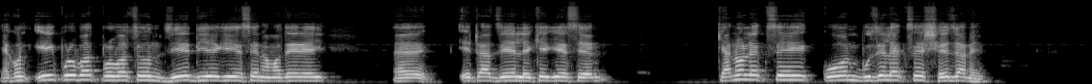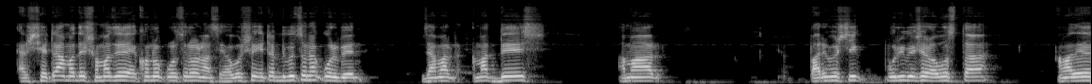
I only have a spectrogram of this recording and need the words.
এখন এই প্রবাদ প্রবচন যে দিয়ে গিয়েছেন, আমাদের এই এটা যে লিখে গিয়েছেন কেন লেখছে, কোন বুঝে লেখছে সে জানে। আর সেটা আমাদের সমাজে এখনও প্রচলন আছে। অবশ্যই এটা বিবেচনা করবেন যে আমার আমার দেশ, আমার পারিপার্শ্বিক পরিবেশের অবস্থা, আমাদের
